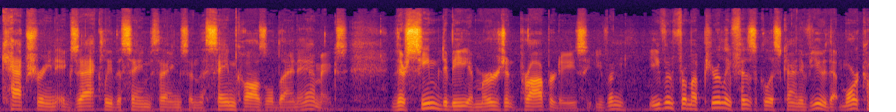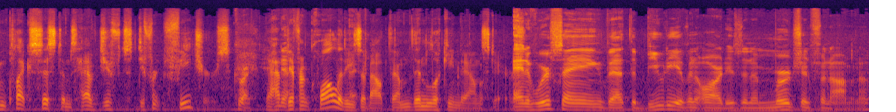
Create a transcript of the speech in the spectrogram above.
capturing exactly the same things and the same causal dynamics there seem to be emergent properties, even, even from a purely physicalist kind of view, that more complex systems have just different features. Correct. They have now, different qualities right. about them than looking downstairs. And if we're saying that the beauty of an art is an emergent phenomenon,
